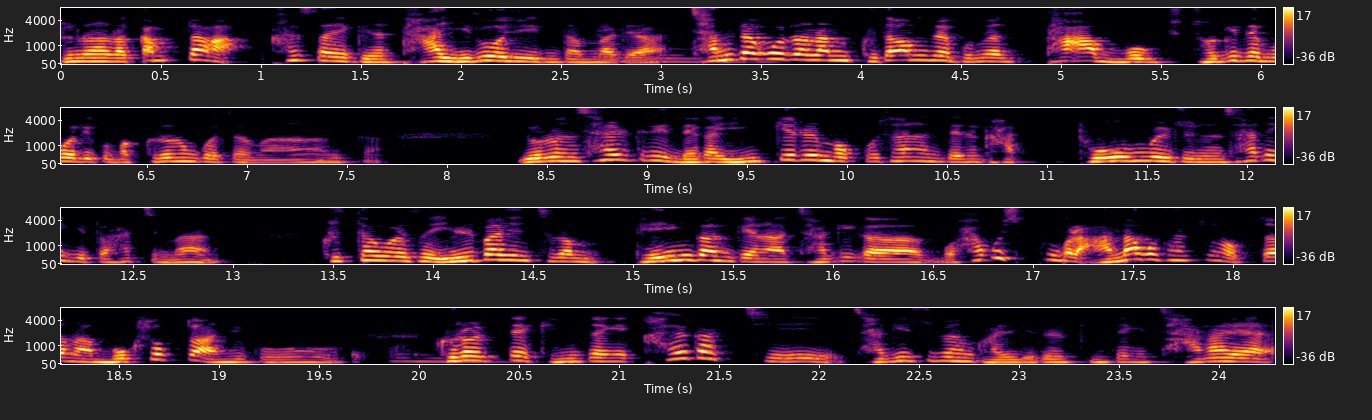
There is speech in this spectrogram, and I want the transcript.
눈 하나 깜짝할 사이에 그냥 다 이루어진단 말이야. 음. 잠자고 일어나면 그 다음날 보면 다 뭐 적이 돼버리고 막 그러는 거잖아. 그러니까 요런 살들이 내가 인기를 먹고 사는 데는 가- 도움을 주는 살이기도 하지만 그렇다고 해서 일반인처럼 대인관계나 자기가 뭐 하고 싶은 걸 안 하고 살 수는 없잖아. 목속도 아니고. 음. 그럴 때 굉장히 칼같이 자기 주변 관리를 굉장히 잘해야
